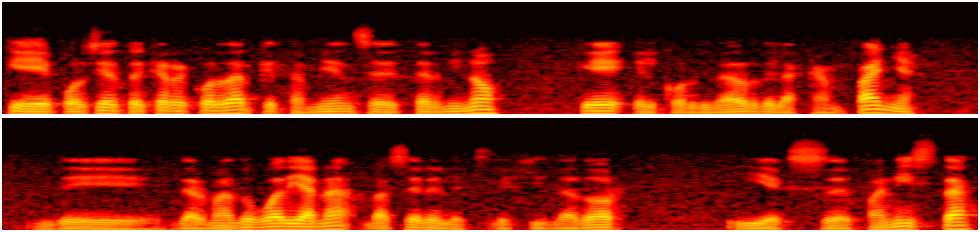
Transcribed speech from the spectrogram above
que por cierto hay que recordar que también se determinó que el coordinador de la campaña de, Armando Guadiana va a ser el ex legislador y ex panista,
